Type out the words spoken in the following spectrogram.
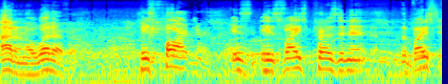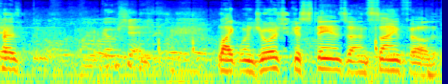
I don't know, whatever. His partner, his his vice president, the vice president. Like when George Costanza on Seinfeld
